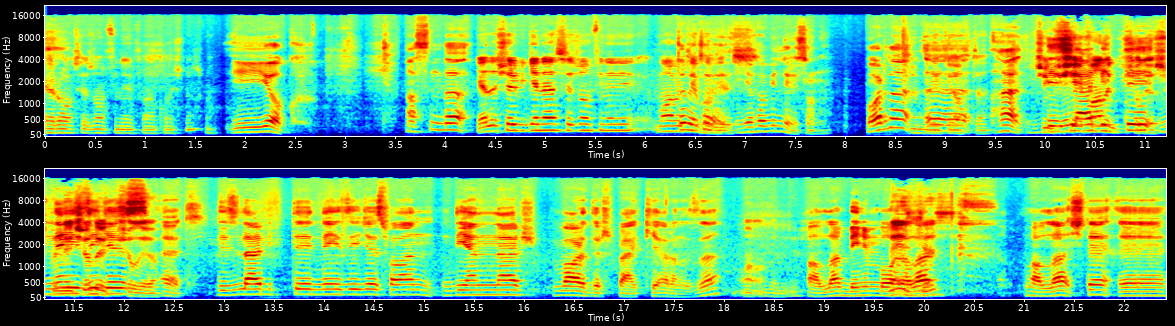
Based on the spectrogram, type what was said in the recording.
Arrow sezon finali falan konuştunuz mu? Yok. Aslında Ya da şöyle bir genel sezon finali muhabbeti tabii yapabiliriz. tabii yapabiliriz onu. Bu arada Önümüzdeki e, hafta. ha, Çünkü şey diziler falan da bitti oluyor. Da ne bitmiş izleyeceğiz? oluyor. Evet. Diziler bitti ne izleyeceğiz falan diyenler vardır belki aranızda. Olabilir. Valla benim bu ne aralar valla işte e,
